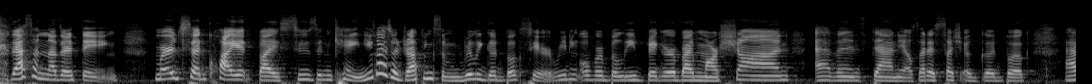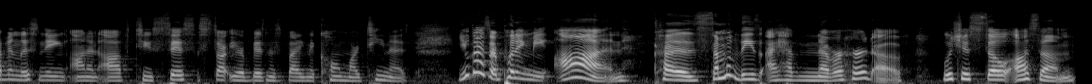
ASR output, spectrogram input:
that's another thing. Merge said Quiet by Susan Cain. You guys are dropping some really good books here. Reading over Believe Bigger by Marshawn Evans Daniels. That is such a good book. I have been listening on and off to Sis Start Your Business by Nicole Martinez. You guys are putting me on because some of these I have never heard of which is so awesome.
